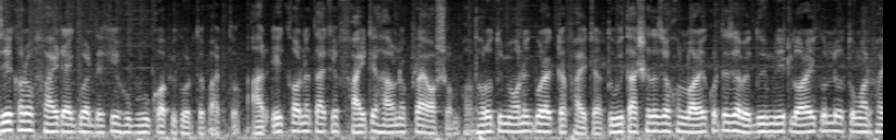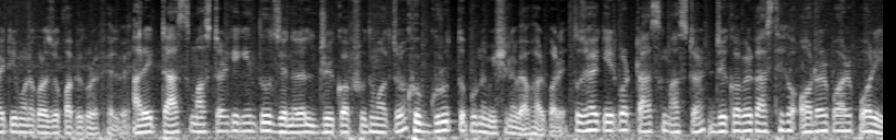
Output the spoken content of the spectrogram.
যে কারও ফাইট একবার দেখে হুবহু কপি করতে পারতো। আর এই কারণে তাকে ফাইটে হারানো প্রায় অসম্ভব। ধরো তুমি অনেক বড় একটা ফাইটার তুমি তার সাথে যখন লড়াই করতে যাবে, দুই মিনিট লড়াই করলেও তোমার ফাইটই মনে করো যে কপি করে ফেলবে। আর এই টাস্ক মাস্টারকে কিন্তু জেনারেল ড্রেকপ শুধুমাত্র খুব গুরুত্বপূর্ণ মিশনে ব্যবহার করে। তো যাই হোক, এরপর টাস্ক মাস্টার ড্রেকপের কাছ থেকে অর্ডার পাওয়ার পরই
